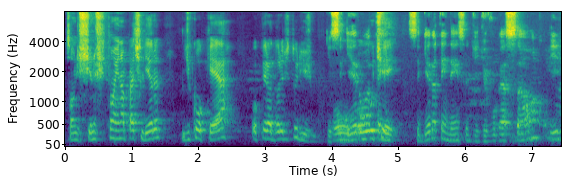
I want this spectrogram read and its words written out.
são destinos que estão aí na prateleira de qualquer operadora de turismo. E seguiram, ou, ou a, ten, seguiram a tendência de divulgação e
